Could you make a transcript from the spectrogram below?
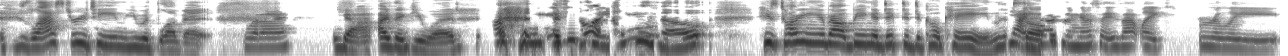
his last routine, you would love it. Would I? Yeah, I think you would. Clean- it's not clean? clean though. He's talking about being addicted to cocaine. Yeah, so exactly. I'm gonna say, is that like really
